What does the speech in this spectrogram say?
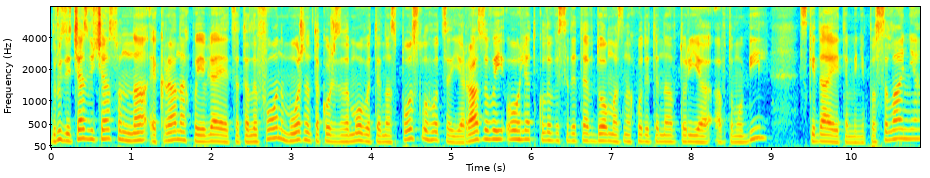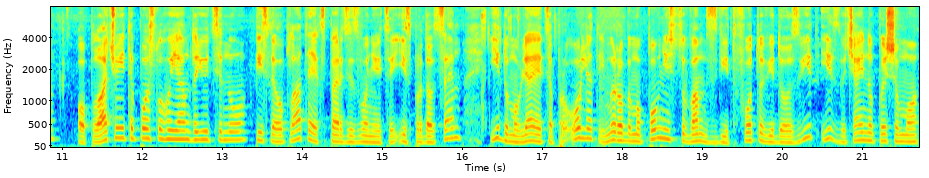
Друзі, час від часу на екранах появляється телефон. Можна також замовити в нас послугу. Це є разовий огляд, коли ви сидите вдома, знаходите на авторія автомобіль, скидаєте мені посилання, оплачуєте послугу, я вам даю ціну. Після оплати експерт зізвонюється із продавцем і домовляється про огляд. І ми робимо повністю вам звіт, фото, відеозвіт і, звичайно, пишемо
